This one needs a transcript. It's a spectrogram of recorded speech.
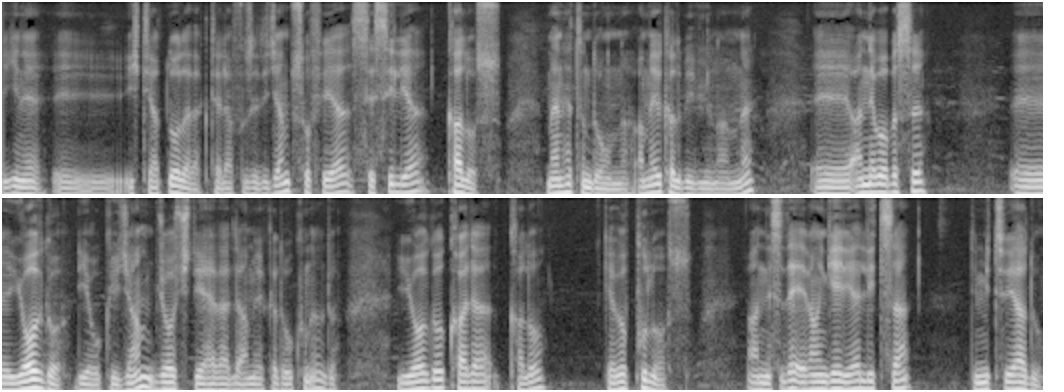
yine e, ihtiyatlı olarak telaffuz edeceğim. Sofia Cecilia Kalos. Manhattan doğumlu. Amerikalı bir Yunanlı. E, anne babası e, Yorgo diye okuyacağım. George diye herhalde Amerika'da okunurdu. Yorgo Kala, Kalo Geropoulos. Annesi de Evangelia Litsa Dimitriadou.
